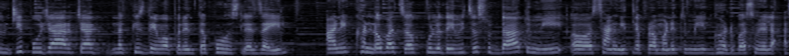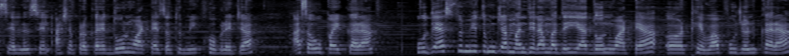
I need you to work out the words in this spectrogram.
तुमची पूजा अर्चा नक्कीच देवापर्यंत पोहोचल्या जाईल. आणि खंडोबाचं कुलदेवीचं सुद्धा तुम्ही सांगितल्याप्रमाणे तुम्ही घट बसवलेला असेल नसेल अशा प्रकारे दोन वाट्याचा तुम्ही खोबऱ्याच्या असा उपाय करा. उद्याच तुम्ही तुमच्या मंदिरामध्ये या दोन वाट्या ठेवा पूजन करा.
